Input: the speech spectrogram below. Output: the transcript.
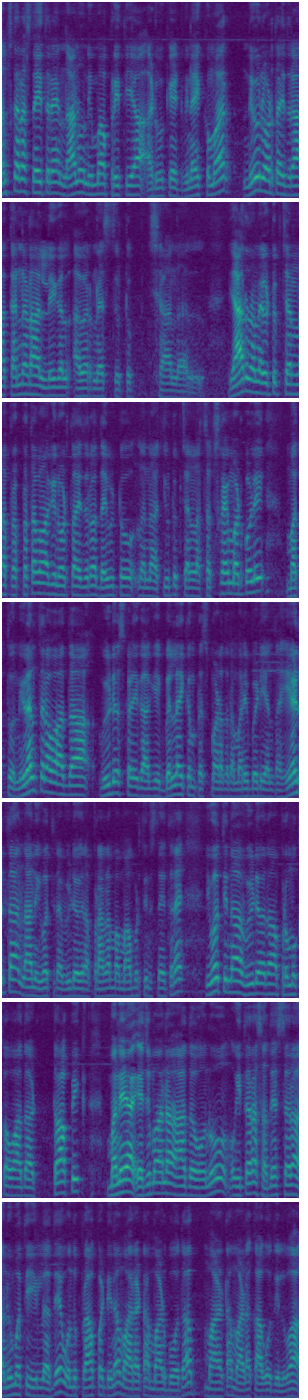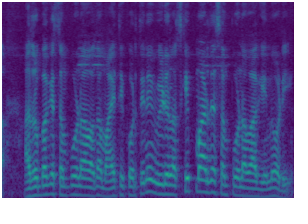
ನಮಸ್ಕಾರ ಸ್ನೇಹಿತರೆ, ನಾನು ನಿಮ್ಮ ಪ್ರೀತಿಯ ಅಡ್ವೊಕೇಟ್ ವಿನಯ್ ಕುಮಾರ್. ನೀವು ನೋಡ್ತಾ ಇದ್ದೀರಾ Kannada legal awareness YouTube channel ಯಾರು ನನ್ನ ಯೂಟ್ಯೂಬ್ ಚಾನಲ್ನ ಪ್ರ ಪ್ರಥಮವಾಗಿ ನೋಡ್ತಾ ಇದ್ದೀರೋ, ದಯವಿಟ್ಟು ನನ್ನ ಯೂಟ್ಯೂಬ್ ಚಾನಲ್ನ ಸಬ್ಸ್ಕ್ರೈಬ್ ಮಾಡ್ಕೊಳ್ಳಿ ಮತ್ತು ನಿರಂತರವಾದ ವೀಡಿಯೋಸ್ಗಳಿಗಾಗಿ ಬೆಲ್ ಐಕನ್ ಪ್ರೆಸ್ ಮಾಡೋದನ್ನು ಮರಿಬೇಡಿ ಅಂತ ಹೇಳ್ತಾ ನಾನು ಇವತ್ತಿನ ವಿಡಿಯೋನ ಪ್ರಾರಂಭ ಮಾಡ್ಬಿಡ್ತೀನಿ ಸ್ನೇಹಿತರೆ. ಇವತ್ತಿನ ವಿಡಿಯೋನ ಪ್ರಮುಖವಾದ ಟಾಪಿಕ್, ಮನೆಯ ಯಜಮಾನ ಆದವನು ಇತರ ಸದಸ್ಯರ ಅನುಮತಿ ಇಲ್ಲದೆ ಒಂದು ಪ್ರಾಪರ್ಟಿನ ಮಾರಾಟ ಮಾಡ್ಬೋದಾ, ಮಾರಾಟ ಮಾಡೋಕ್ಕಾಗೋದಿಲ್ವಾ? ಅದ್ರ ಬಗ್ಗೆ ಸಂಪೂರ್ಣವಾದ ಮಾಹಿತಿ ಕೊಡ್ತೀನಿ. ವಿಡಿಯೋನ ಸ್ಕಿಪ್ ಮಾಡದೆ ಸಂಪೂರ್ಣವಾಗಿ ನೋಡಿ.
